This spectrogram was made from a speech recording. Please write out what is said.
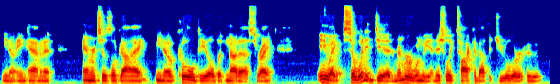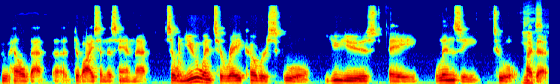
you know ain't having it hammer and chisel guy, you know, cool deal, but not us, right? Anyway, so what it did, remember when we initially talked about the jeweler who who held that uh, device in this hand, that so when you went to Ray Cover's school, you used a Lindsay tool, I bet.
